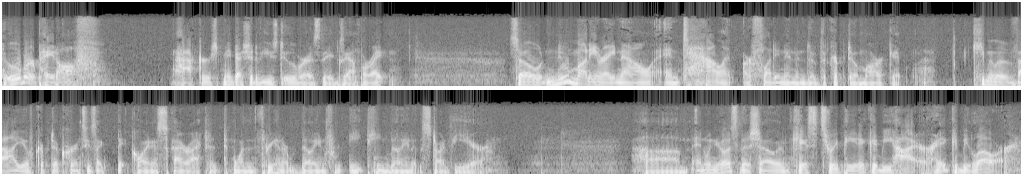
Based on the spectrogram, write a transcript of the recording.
Uber paid off hackers. Maybe I should have used Uber as the example, right? So new money right now and talent are flooding in into the crypto market. Cumulative value of cryptocurrencies like Bitcoin has skyrocketed to more than 300 billion from 18 billion at the start of the year. Um, and when you're listening to the show, in case it's repeat, it could be higher, it could be lower.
